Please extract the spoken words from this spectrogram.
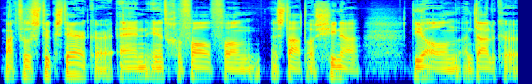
maakt het een stuk sterker. En in het geval van een staat als China, die al een, een duidelijke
